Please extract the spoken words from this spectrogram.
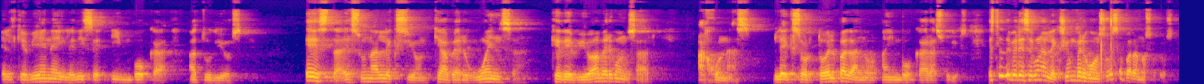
el que viene y le dice, invoca a tu Dios. Esta es una lección que avergüenza, que debió avergonzar a Jonás. Le exhortó el pagano a invocar a su Dios. Esta debería ser una lección vergonzosa para nosotros.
